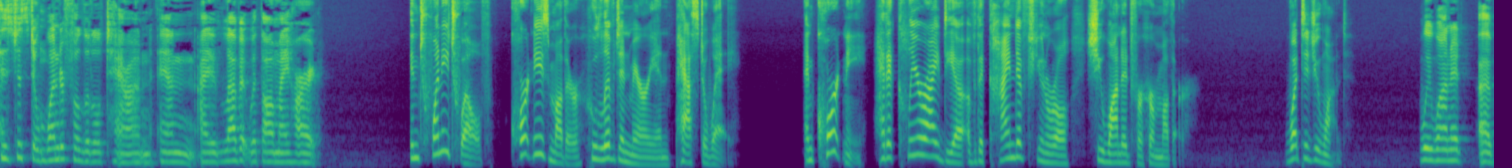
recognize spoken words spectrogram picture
it's just a wonderful little town. And I love it with all my heart. In 2012, Courtney's mother, who lived in Marion, passed away. And Courtney had a clear idea of the kind of funeral she wanted for her mother. What did you want? We wanted a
